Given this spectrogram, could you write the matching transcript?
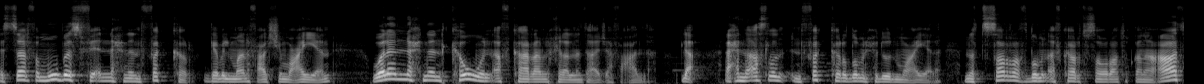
السالفة مو بس في إن إحنا نفكر قبل ما نفعل شيء معين ولا إن إحنا نكون أفكارنا من خلال نتائج أفعالنا. لا إحنا أصلا نفكر ضمن حدود معينة. نتصرف ضمن أفكار وتصورات وقناعات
